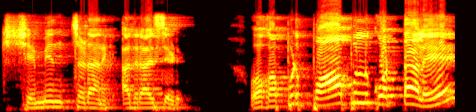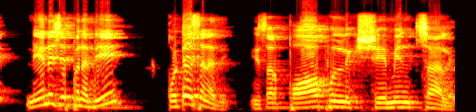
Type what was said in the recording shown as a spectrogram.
క్షమించడానికి. అది రాశాడు. ఒకప్పుడు పాపులను కొట్టాలి నేనే చెప్పినది కొట్టేసినది. ఈసారి పాపుల్ని క్షమించాలి.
